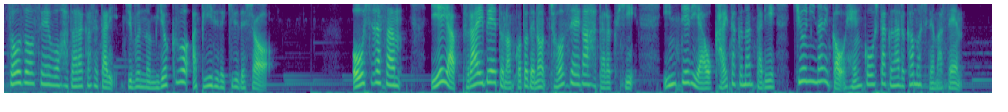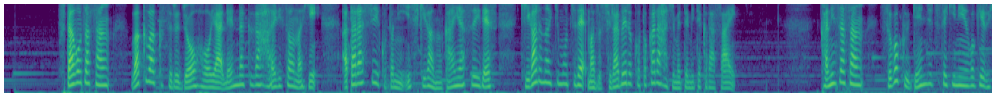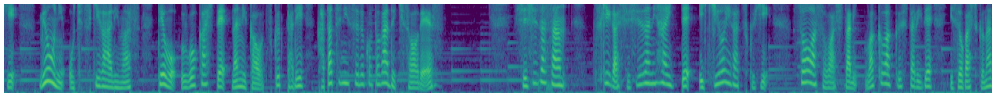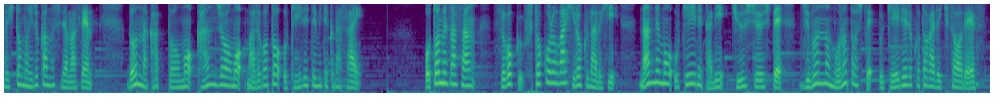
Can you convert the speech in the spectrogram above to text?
創造性を働かせたり、自分の魅力をアピールできるでしょう。大志座さん、家やプライベートなことでの調整が働く日、インテリアを買いたくなったり、急に何かを変更したくなるかもしれません。双子座さん、ワクワクする情報や連絡が入りそうな日、新しいことに意識が向かいやすいです。気軽な気持ちでまず調べることから始めてみてください。カニ座さん、すごく現実的に動ける日、妙に落ち着きがあります。手を動かして何かを作ったり、形にすることができそうです。獅子座さん、月が獅子座に入って勢いがつく日、そわそわしたり、ワクワクしたりで忙しくなる人もいるかもしれません。どんな葛藤も感情も丸ごと受け入れてみてください。乙女座さん、すごく懐が広くなる日、何でも受け入れたり吸収して自分のものとして受け入れることができそうです。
